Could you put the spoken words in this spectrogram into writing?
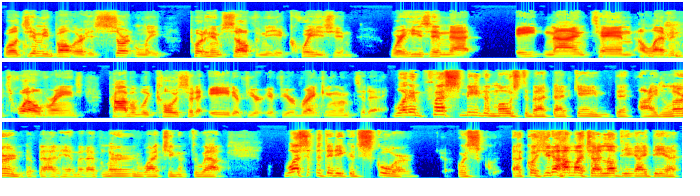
Well, Jimmy Butler has certainly put himself in the equation where he's in that 8, 9, 10, mm-hmm. 11, 12 range, probably closer to 8 if you're if you're ranking them today. what impressed me the most about that game that I learned about him, and I've learned watching him throughout, wasn't that he could score, or because uh, you know how much I love the idea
